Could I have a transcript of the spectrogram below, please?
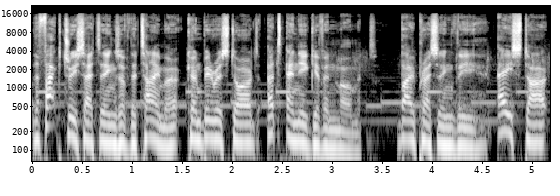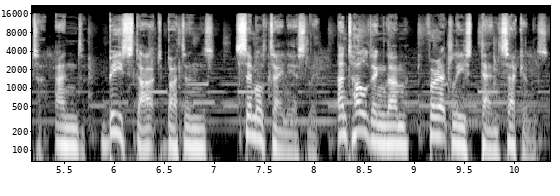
The factory settings of the timer can be restored at any given moment by pressing the A start and B start buttons simultaneously and holding them for at least 10 seconds.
